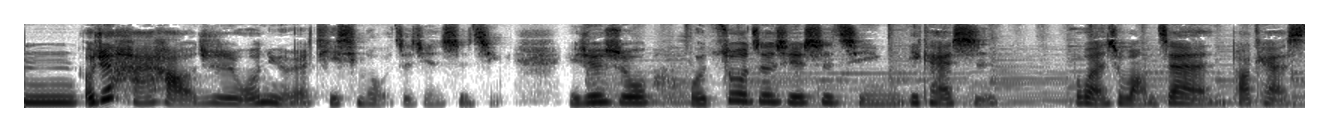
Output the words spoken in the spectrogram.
嗯，我觉得还好，就是我女儿提醒了我这件事情，也就是说，我做这些事情一开始，不管是网站、Podcast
